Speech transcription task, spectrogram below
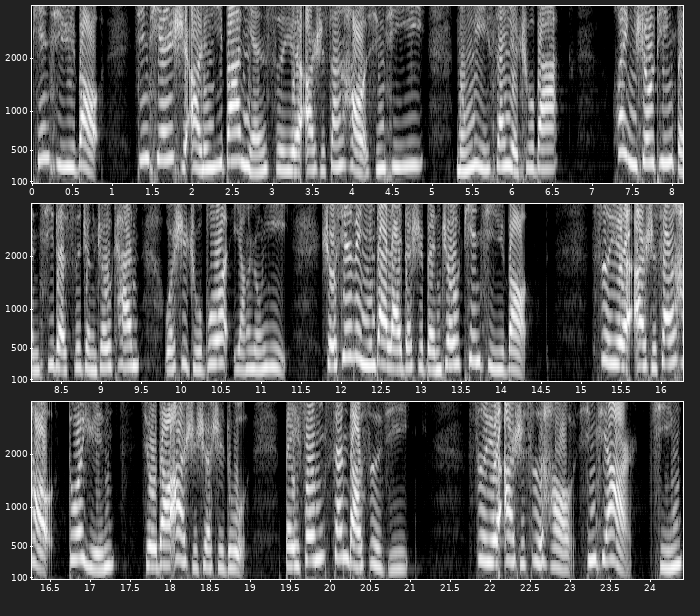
天气预报：今天是二零一八年四月二十三号，星期一，农历三月初八。欢迎收听本期的《思政周刊》，我是主播杨荣毅。首先为您带来的是本周天气预报：四月二十三号多云，九到二十摄氏度，北风三到四级。四月二十四号星期二晴，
